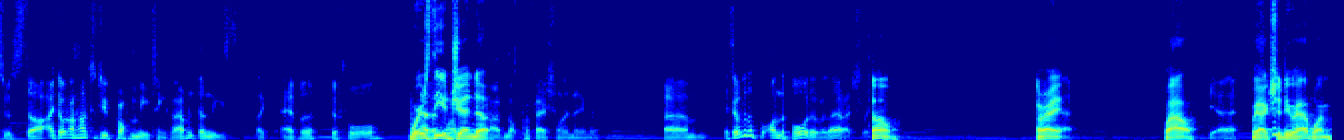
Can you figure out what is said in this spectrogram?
to a start. I don't know how to do proper meetings. I haven't done these like ever before. Where's the know. agenda? I'm not professional in any way. Um, it's over the on the board over there actually. Oh. All right. Yeah. Wow. Yeah. We actually do have one.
